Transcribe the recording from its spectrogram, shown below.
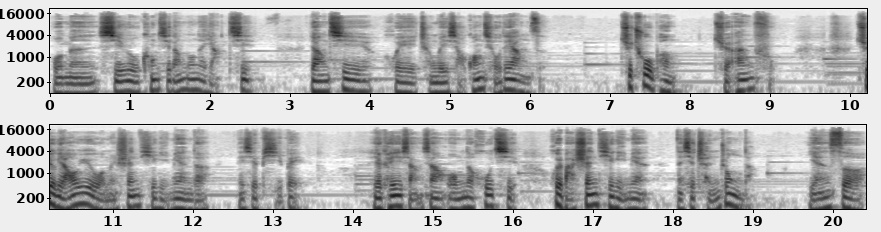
我们吸入空气当中的氧气，氧气会成为小光球的样子，去触碰，去安抚，去疗愈我们身体里面的那些疲惫。也可以想象，我们的呼气会把身体里面那些沉重的、颜色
